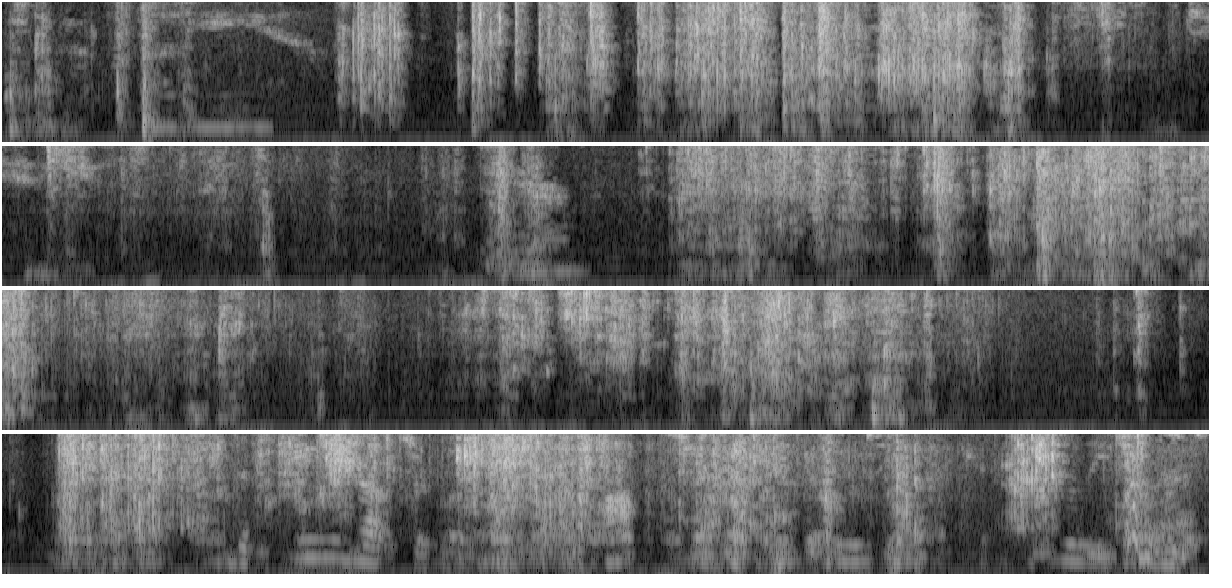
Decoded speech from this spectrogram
There's that buddy. Okay. There. The teardrops are going to pop, so if you get loose, I can easily just.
